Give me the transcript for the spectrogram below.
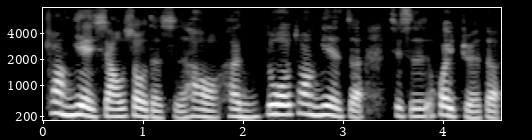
创业销售的时候，很多创业者其实会觉得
